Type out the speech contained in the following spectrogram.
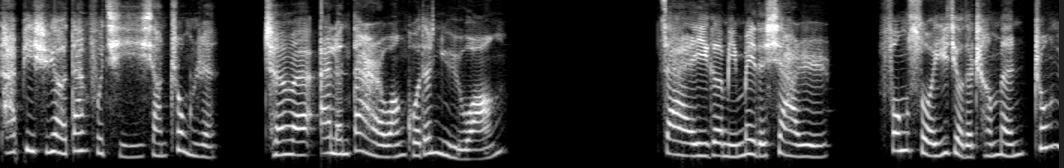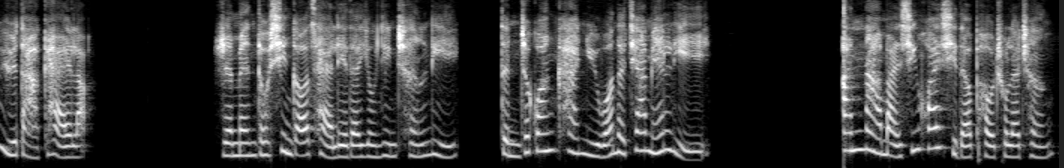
她必须要担负起一项重任，成为艾伦戴尔王国的女王。在一个明媚的夏日，封锁已久的城门终于打开了。人们都兴高采烈地涌进城里，等着观看女王的加冕礼。安娜满心欢喜地跑出了城，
